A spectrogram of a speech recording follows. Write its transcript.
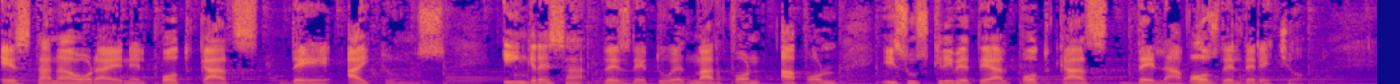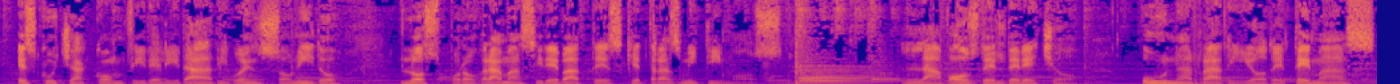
están ahora en el podcast de iTunes. Ingresa desde tu smartphone Apple y suscríbete al podcast de La Voz del Derecho. Escucha con fidelidad y buen sonido los programas y debates que transmitimos. La voz del derecho, una radio de temas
